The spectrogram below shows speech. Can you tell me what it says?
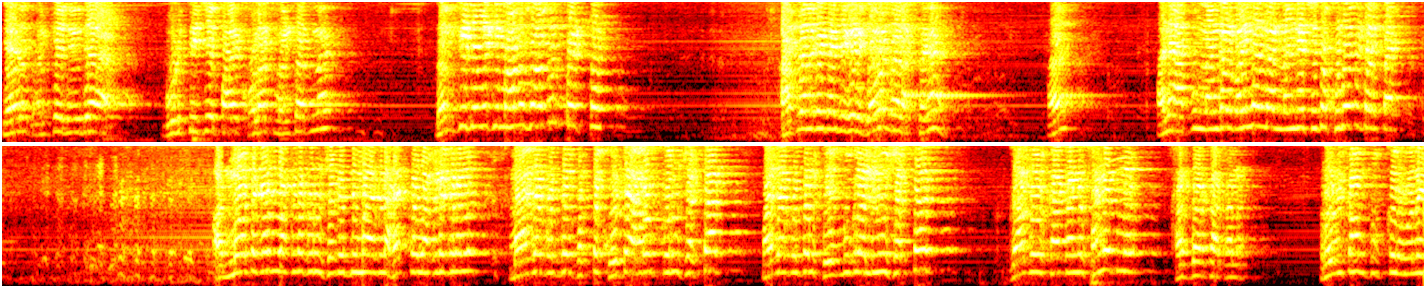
याला धमक्या देऊ द्या. बुडतीचे पाय खोलात म्हणतात ना धमकी दिली की माणूस अजून पेटतो. आपल्याला काय त्याच्या घरी जवळ जावं लागतं का हा? आणि आपण नंगाल बाई नंगाल नंगेशी तर खुदा करताय. आणि मग आता काय वाकडं करू शकत नाही? माझ्याकडे हात का लाकडं करायला? माझ्याबद्दल फक्त खोटे आरोप करू शकतात. माझ्याबद्दल फेसबुकला लिहू शकतात. जाधव काकांना सांगितलं खासदार काकानं. रविकांत तुपकर म्हणे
